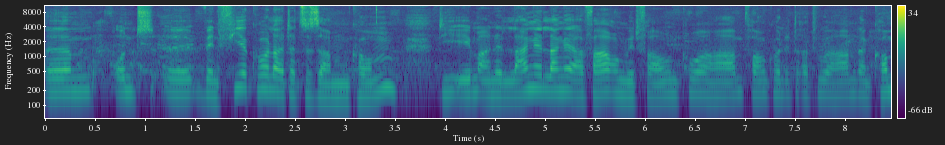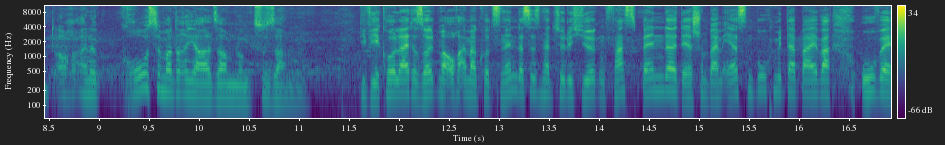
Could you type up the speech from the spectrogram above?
Ähm, und äh, wenn vier Chorleiter zusammenkommen, die eben eine lange, lange Erfahrung mit Frauenchor haben, Frauenchorliteratur haben, dann kommt auch eine große Materialsammlung zusammen. Die vier Chorleiter sollten wir auch einmal kurz nennen. Das ist natürlich Jürgen Fassbender, der schon beim ersten Buch mit dabei war, Uwe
